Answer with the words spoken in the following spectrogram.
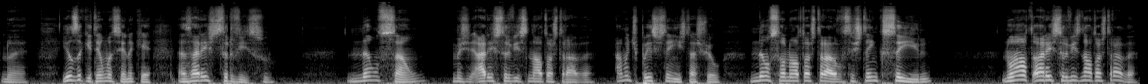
Não é? Eles aqui têm uma cena que é as áreas de serviço não são. Imagina, áreas de serviço na autostrada. Há muitos países que têm isto, acho eu. Não são na autostrada. Vocês têm que sair. Não há áreas de serviço na autostrada.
